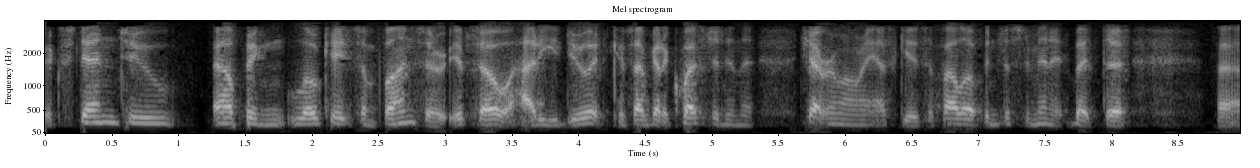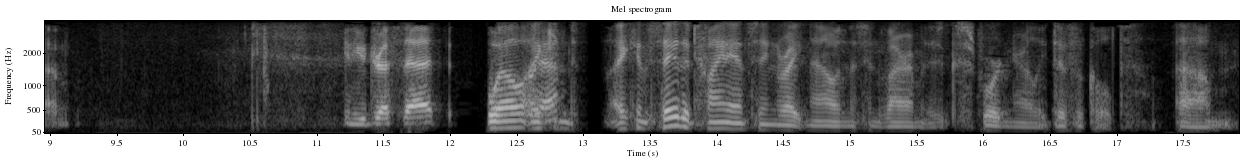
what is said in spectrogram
extend to helping locate some funds, or if so, how do you do it? Because I've got a question in the chat room I want to ask you as a follow up in just a minute. But uh, um, can you address that? Well, I can I can say that financing right now in this environment is extraordinarily difficult. Um,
